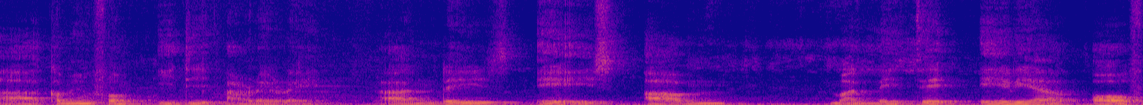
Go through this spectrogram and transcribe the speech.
uh, coming from Idi Arere and this is um, Molete area of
